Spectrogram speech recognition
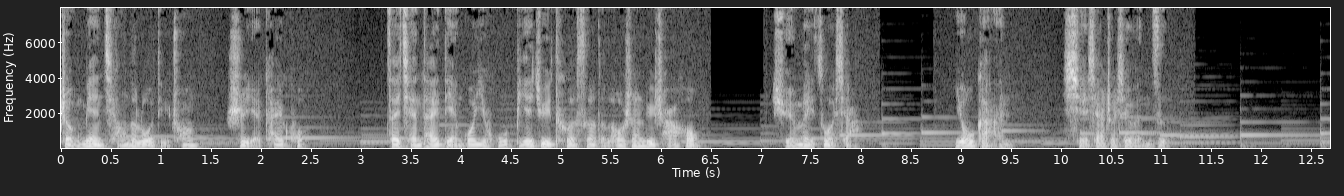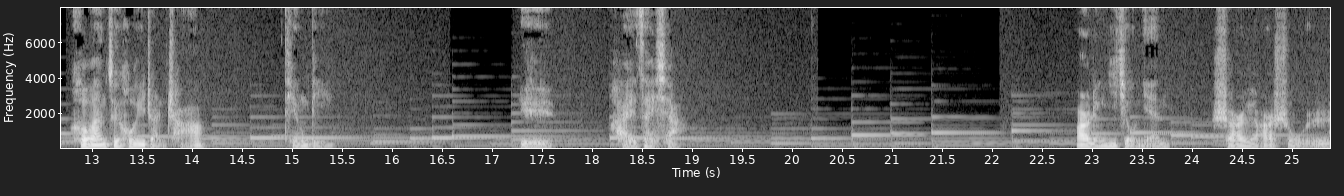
整面墙的落地窗，视野开阔。在前台点过一壶别具特色的崂山绿茶后，寻位坐下，有感写下这些文字。喝完最后一盏茶，停笔。雨还在下。二零一九年十二月二十五日，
